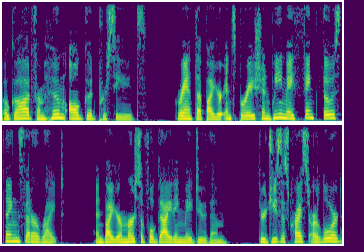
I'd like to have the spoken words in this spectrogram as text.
O God, from whom all good proceeds, grant that by your inspiration we may think those things that are right, and by your merciful guiding may do them. Through Jesus Christ our Lord,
